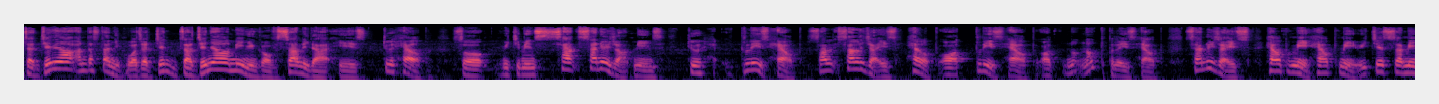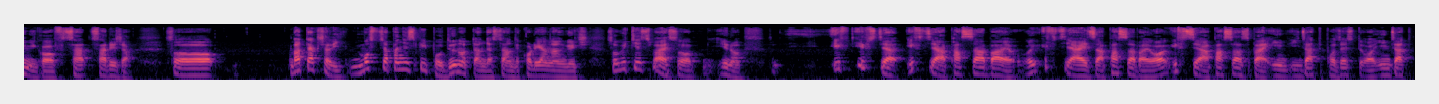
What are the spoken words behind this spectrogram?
the general understanding or the, the general meaning of saluja is to help. So which means saluja means to please help. Saluja is help or please help or not, not please help. Saluja is help me, help me, which is the meaning of saluja. So, but actually, most Japanese people do not understand the Korean language. So, which is why, so, you know, if if there if there are passerby or if there is a passerby or if there are passersby in, in that possessed or in that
